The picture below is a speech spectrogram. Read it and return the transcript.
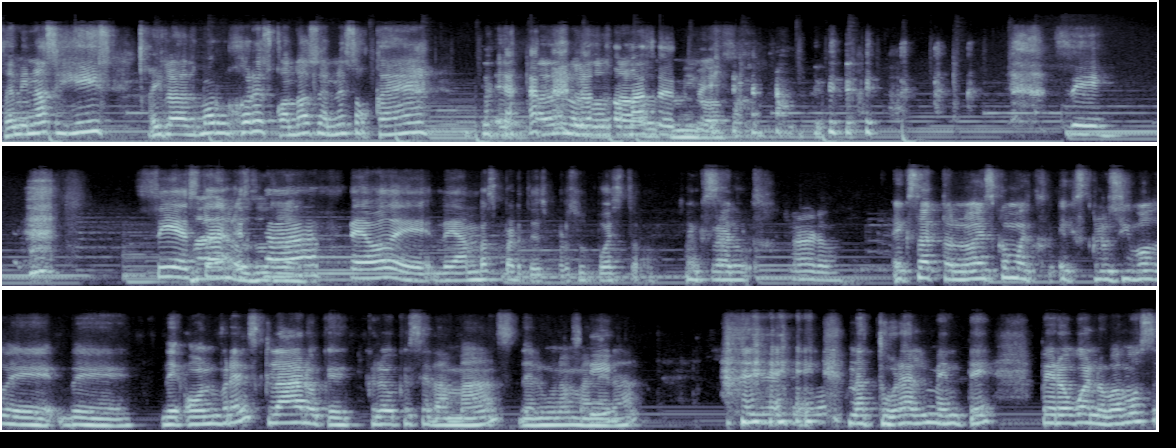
feminazis y las mujeres cuando hacen eso, ¿qué? Está de los Los dos tomates, lados, amigos. Sí. Sí, está, está feo de, de ambas partes, por supuesto. Exacto. Claro. Claro. Exacto, no es como ex- exclusivo de, de, de hombres, claro que creo que se da más de alguna Sí. manera. naturalmente, pero bueno, vamos,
